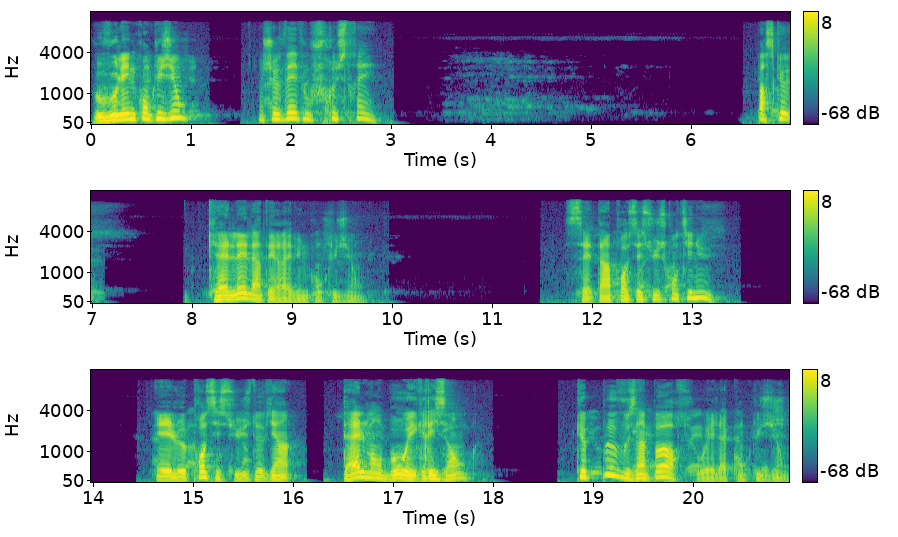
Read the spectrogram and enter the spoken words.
Vous voulez une conclusion? Je vais vous frustrer. Parce que, quel est l'intérêt d'une conclusion? C'est un processus continu. Et le processus devient tellement beau et grisant que peu vous importe où est la conclusion.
